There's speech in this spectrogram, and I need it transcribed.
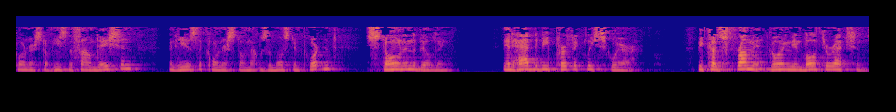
cornerstone. He's the foundation and he is the cornerstone. That was the most important stone in the building. It had to be perfectly square because from it, going in both directions,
